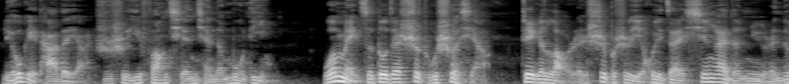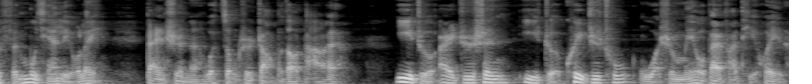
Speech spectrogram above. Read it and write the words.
留给他的呀，只是一方浅浅的墓地。我每次都在试图设想，这个老人是不是也会在心爱的女人的坟墓前流泪？但是呢，我总是找不到答案。一者爱之深，一者愧之初，我是没有办法体会的。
